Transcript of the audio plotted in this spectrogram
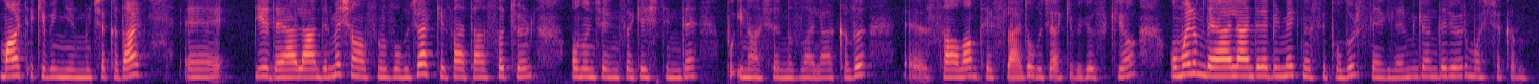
Mart 2023'e kadar e, bir değerlendirme şansınız olacak ki zaten Satürn 10. evinize geçtiğinde bu inançlarınızla alakalı e, sağlam testlerde olacak gibi gözüküyor. Umarım değerlendirebilmek nasip olur. Sevgilerimi gönderiyorum. Hoşçakalın.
